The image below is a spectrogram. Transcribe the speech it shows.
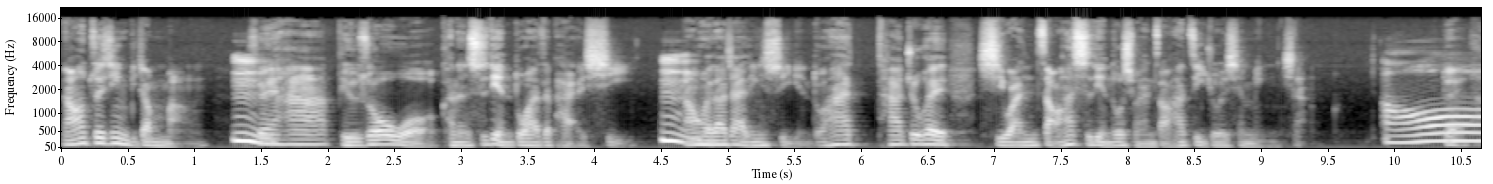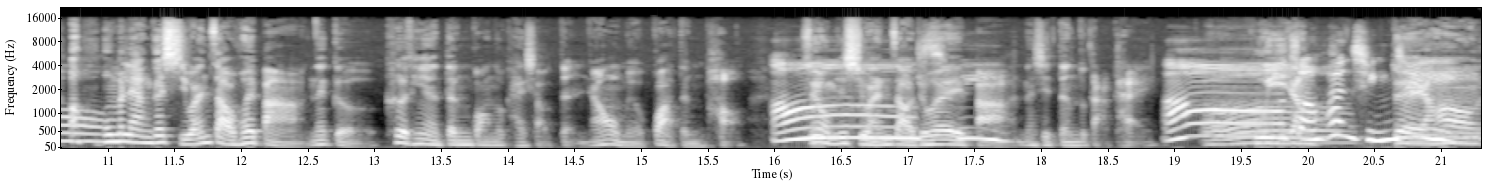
然后最近比较忙，嗯。所以他比如说我可能十点多还在排戏，嗯，然后回到家已经十一点多，他他就会洗完澡，他十点多洗完澡，他自己就会先冥想。哦。对。哦，哦，我们两个洗完澡会把那个客厅的灯光都开小灯，然后我们有挂灯泡，哦所以我们洗完澡就会把那些灯都打开。哦，故意让转换情境，对，然后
